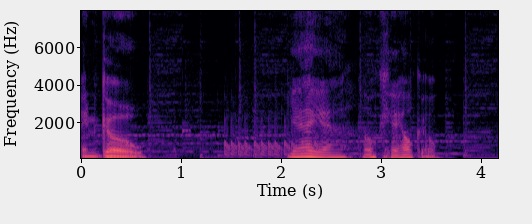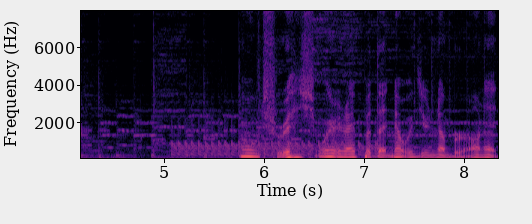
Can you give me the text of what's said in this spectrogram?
and go. Yeah, yeah. Okay, I'll go. Oh, Trish, where did I put that note with your number on it?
